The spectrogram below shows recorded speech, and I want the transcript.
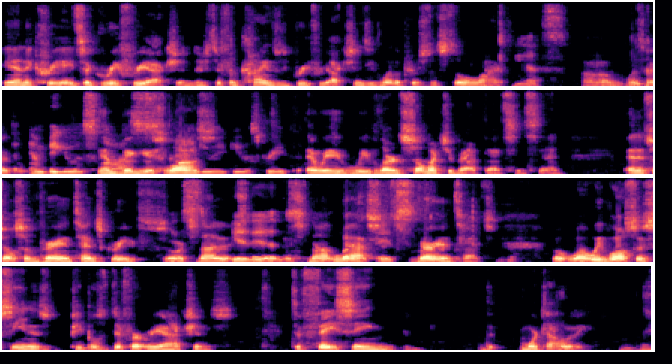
And it creates a grief reaction. There's different kinds of grief reactions, even when the person's still alive. Yes. Um, what's that? Ambiguous loss. Ambiguous loss. Ambiguous grief. and we we've learned so much about that since then and it's also very intense grief so it's, It's- not it's, it is. it's not less it's, It's- very intense but what we've also seen is people's different reactions to facing the mortality Mhm.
